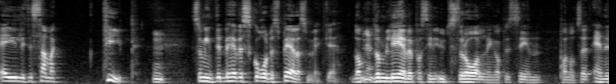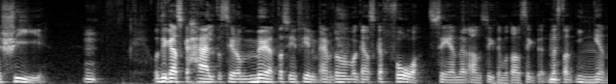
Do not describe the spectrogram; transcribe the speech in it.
Är ju lite samma typ. Mm. Som inte behöver skådespela så mycket. De, de lever på sin utstrålning och på sin, på något sätt, energi. Mm. Och det är ganska härligt att se dem mötas i en film, även om de var ganska få scener ansikte mot ansikte. Mm. Nästan ingen.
